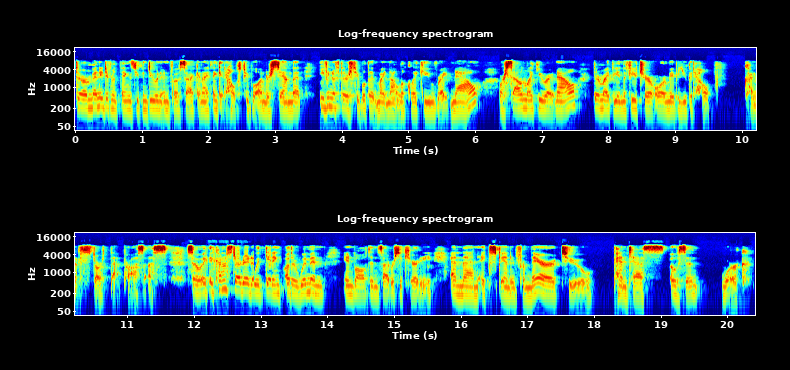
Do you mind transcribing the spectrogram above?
there are many different things you can do in infosec and i think it helps people understand that even if there's people that might not look like you right now or sound like you right now there might be in the future or maybe you could help kind of start that process. So it, it kind of started with getting other women involved in cybersecurity and then expanded from there to pen tests osint work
